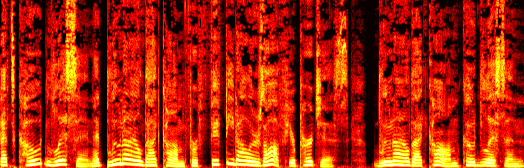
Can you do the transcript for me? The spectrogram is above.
That's code LISTEN at Bluenile.com for $50 off your purchase. Bluenile.com code LISTEN.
